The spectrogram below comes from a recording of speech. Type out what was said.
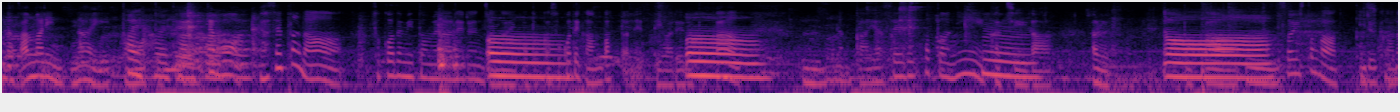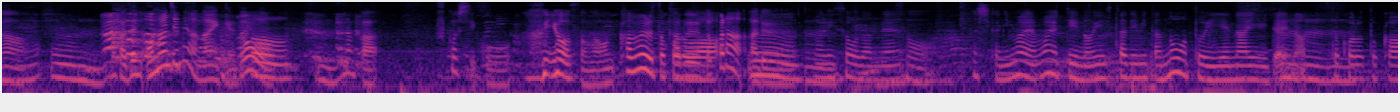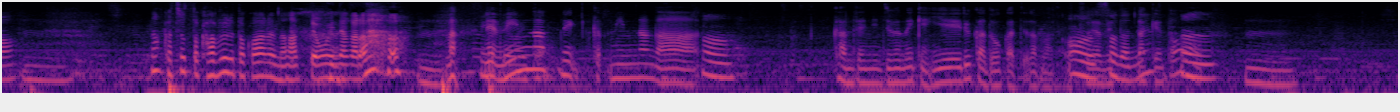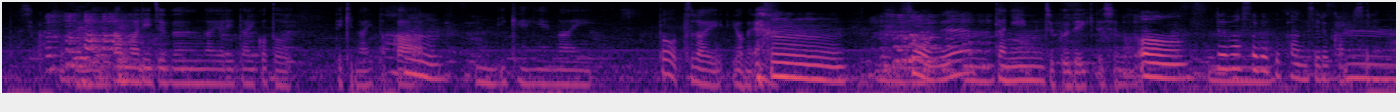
ん。なんかあんまりないと思ってて。でも痩せたらそこで認められるんじゃないかとうん。かそこで頑張ったねって言われるとうか、ん。うん、なんか痩せることに価値があるとか、あうんそういう人がいるから、ううん。んなんか全然同じではないけど、うん。うんなんか少しこう 要素がかぶるところは。被るところはある。うん。うん。ありそうだね。そう。確かに前マユティのインスタで見た「ノーと言えない」みたいなうんうんうん。ところとか、うん。なんかちょっとかぶるとこあるなって思いながら、うん。まあねみんなねかみんながうん。完全に自分の意見言えるかどうかっていうのはまあうん、それは別だけど、うん、うん あんまり自分がやりたいことできないとか、にうん意見言えないと辛いよね、うん、うん、そうね。うん他人軸で生きてしまう、うん、それはすごく感じるかもしれない、うん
